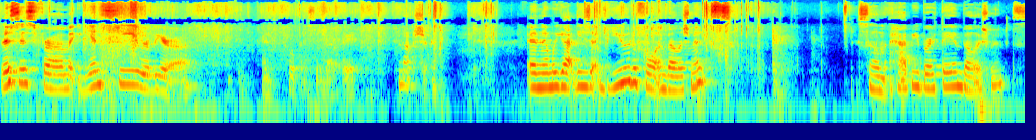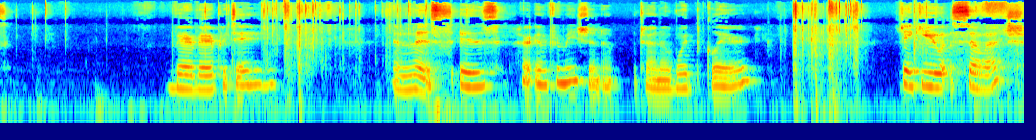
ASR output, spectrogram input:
This is from Yancy Rivera. I hope I said that right. I'm not sure. And then we got these beautiful embellishments. Some happy birthday embellishments. Very, very pretty. And this is her information. I'm trying to avoid the glare. Thank you so much.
